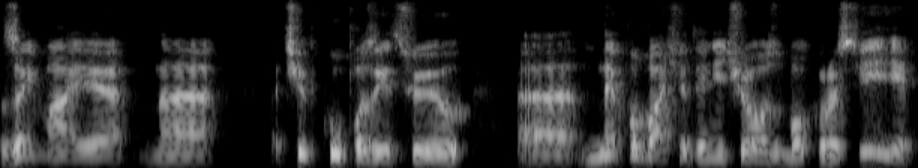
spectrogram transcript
займає чітку позицію е, не побачити нічого з боку Росії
